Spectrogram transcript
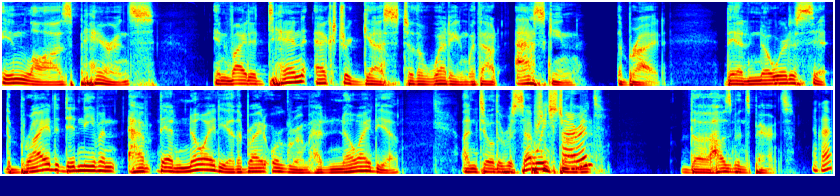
in law's parents invited 10 extra guests to the wedding without asking the bride. They had nowhere to sit. The bride didn't even have, they had no idea. The bride or groom had no idea until the reception Which started. parent? The husband's parents Okay.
